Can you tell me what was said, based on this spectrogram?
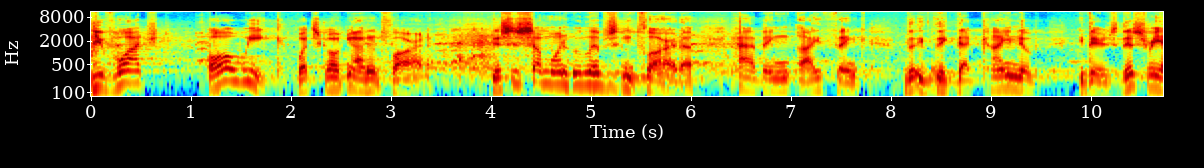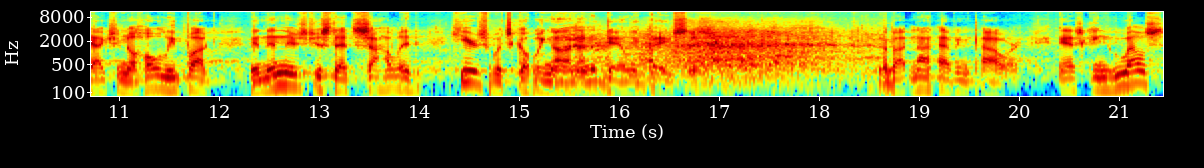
You've watched all week what's going on in Florida. This is someone who lives in Florida having, I think, the, the, that kind of there's this reaction to holy fuck, and then there's just that solid, here's what's going on on a daily basis about not having power, asking who else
